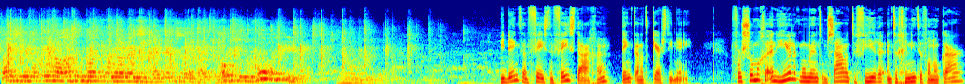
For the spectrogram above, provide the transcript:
Dames en heren, nog eenmaal hartelijk bedankt voor uw aanwezigheid en gezelligheid. Hopelijk tot de volgende keer. Wie denkt aan feest en feestdagen, denkt aan het kerstdiner. Voor sommigen een heerlijk moment om samen te vieren en te genieten van elkaar.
